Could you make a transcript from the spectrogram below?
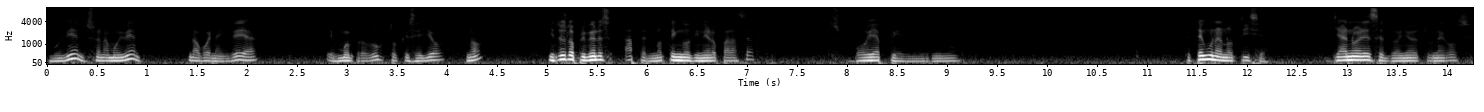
muy bien, suena muy bien. Una buena idea, un buen producto, qué sé yo, ¿no? Y entonces lo primero es, ah, pero no tengo dinero para hacerlo. Entonces voy a pedir dinero. Te tengo una noticia, ya no eres el dueño de tu negocio,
